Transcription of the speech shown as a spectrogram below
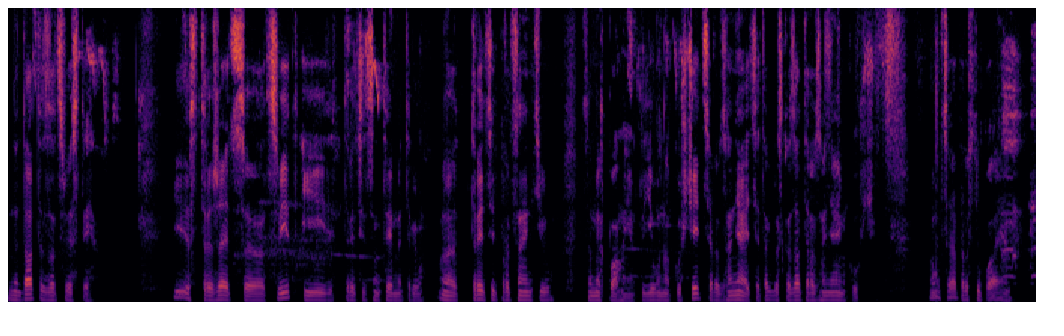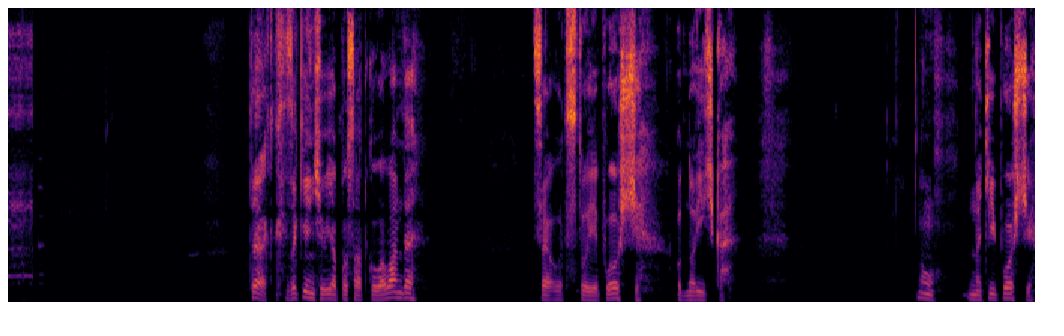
не дати зацвісти. І стрижеться цвіт і 30 см, 30% самих пагонів. Тоді вона кущиться, розганяється, так би сказати, розганяємо кущ. Ну, все, приступаємо. Так, закінчив я посадку лаванди. Це от з тої площі однорічка. Ну, на тій площі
